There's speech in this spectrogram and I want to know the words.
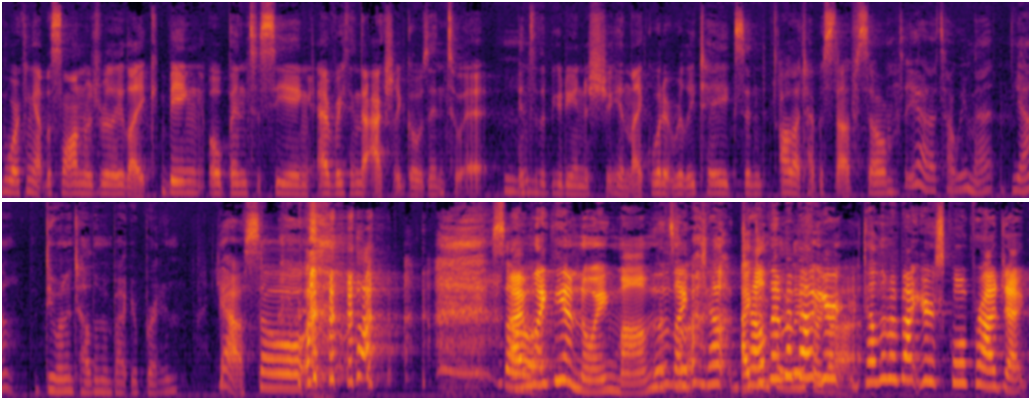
working at the salon was really like being open to seeing everything that actually goes into it, mm-hmm. into the beauty industry, and like what it really takes and all that type of stuff. So, so yeah, that's how we met. Yeah. Do you want to tell them about your brain? Yeah, so. so I'm like the annoying mom that's like tell, tell them about your tell them about your school project.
